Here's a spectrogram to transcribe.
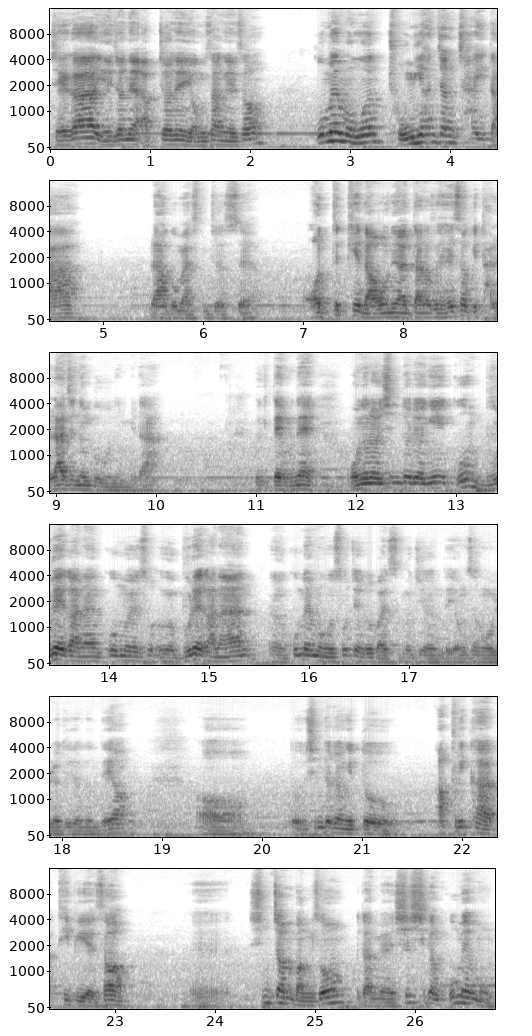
제가 예전에 앞전에 영상에서 꿈의 몽은 종이 한 장 차이다 라고 말씀드렸어요. 어떻게 나오느냐에 따라서 해석이 달라지는 부분입니다. 그렇기 때문에 오늘은 신도령이 꿈 물에 관한 꿈을 소- 어, 물에 관한 어, 꿈의 몽을 소재로 말씀을 드렸는데 영상을 올려드렸는데요. 어, 또 신도령이 또 아프리카 TV에서 신점 방송 그다음에 실시간 꿈의 몽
